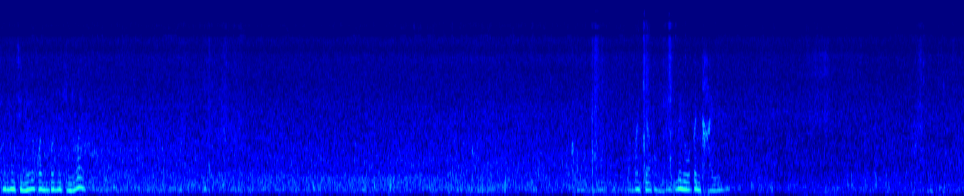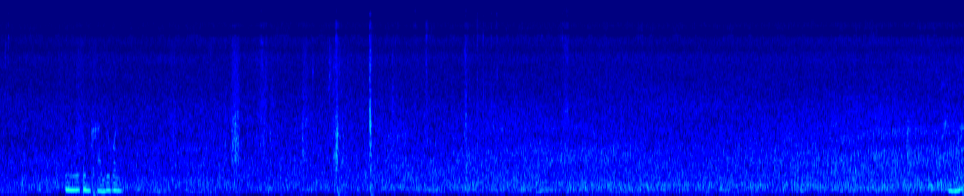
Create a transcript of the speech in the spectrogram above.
คนมีจริงด้วยทุกคนคนมีจริงด้วย เมื่อกี้ผมไม่รู้เป็นใครไม่รู้เป็นใครทุกคน ใครวะ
